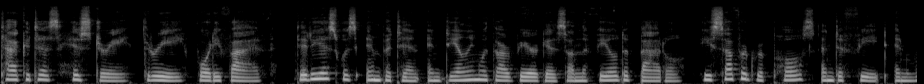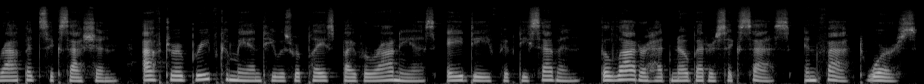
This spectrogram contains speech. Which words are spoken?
Tacitus History 345 Didius was impotent in dealing with Arviragus on the field of battle. He suffered repulse and defeat in rapid succession. After a brief command, he was replaced by Veranius A.D. 57. The latter had no better success, in fact, worse.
